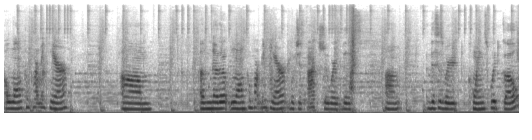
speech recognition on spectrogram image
a long compartment here, um, another long compartment here, which is actually where this, um, this is where coins would go.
